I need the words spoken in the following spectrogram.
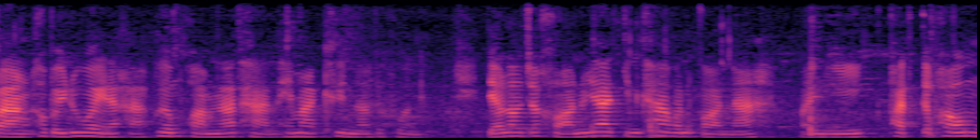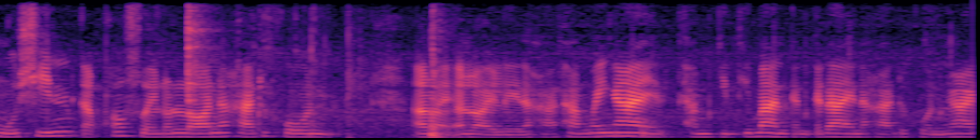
ฟางเข้าไปด้วยนะคะ เพิ่มความน่าทานให้มากขึ้นนะทุกคน เดี๋ยวเราจะขออนุญาตกินข้าวกันก่อนนะ วันนี้ผัดกะเพราหมูชิ้นกับข้าวสวยร้อนๆนะคะ ทุกคนอร่อยอร่อยเลยนะคะทำง่ายๆทำกินที่บ้านกันก็ได้นะคะ ทุกคนง่าย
